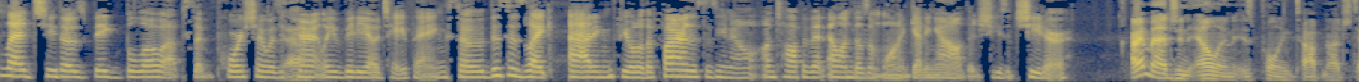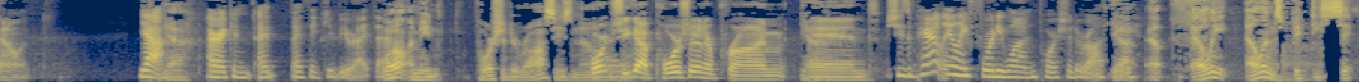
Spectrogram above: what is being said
led to those big blow-ups that Portia was Yeah. apparently videotaping. So this is like adding fuel to the fire. This is, you know, on top of it, Ellen doesn't want it getting out that she's a cheater. I imagine Ellen is pulling top notch talent. Yeah, Yeah. I reckon. I I think you'd be right there. Well, I mean, Portia de Rossi's no. Por- she got Portia in her prime, Yeah. and she's apparently only forty-one. Portia de Rossi. Yeah, El- Ellie Ellen's fifty six.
